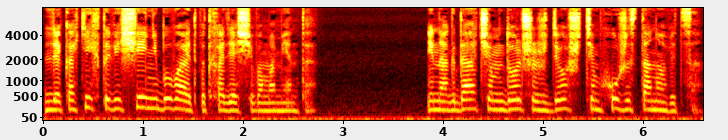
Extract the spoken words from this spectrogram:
Для каких-то вещей не бывает подходящего момента. Иногда, чем дольше ждешь, тем хуже становится.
